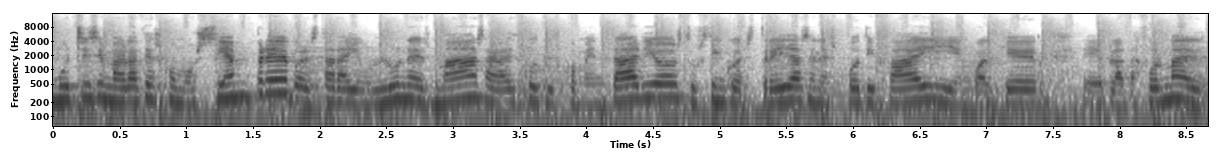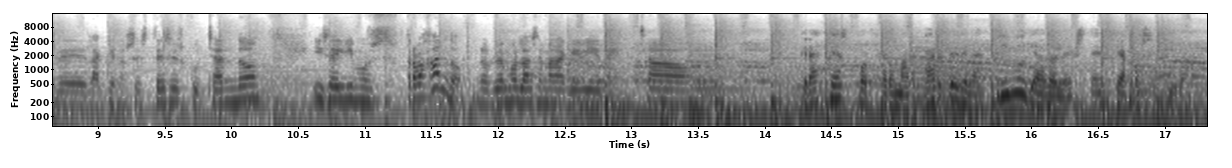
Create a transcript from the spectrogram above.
Muchísimas gracias como siempre por estar ahí un lunes más, agradezco tus comentarios, tus cinco estrellas en Spotify y en cualquier eh, plataforma desde la que nos estés escuchando y seguimos trabajando. Nos vemos la semana que viene. Chao. Gracias por formar parte de la tribu de Adolescencia Positiva.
